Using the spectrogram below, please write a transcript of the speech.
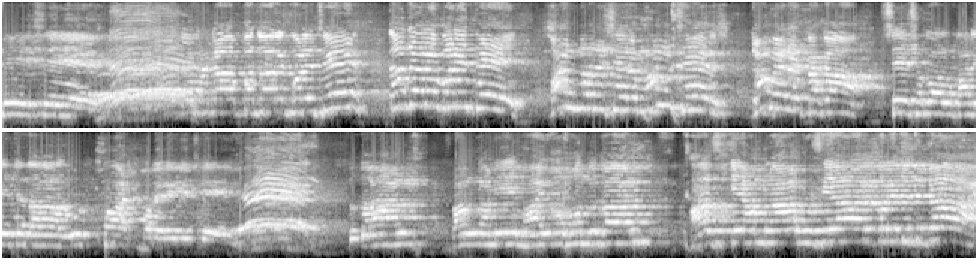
পেয়েছে। টাকা পাচার করেছে তাদের বাড়িতে বাংলাদেশের মানুষের গ্রামের টাকা সে সকল বাড়িতে তারা লুটপাট করে রেখেছে। সুতরাং সংগ্রামী ভাই ও বন্ধুগণ, আজকে আমরা হুঁশিয়ার করে দিতে চাই।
